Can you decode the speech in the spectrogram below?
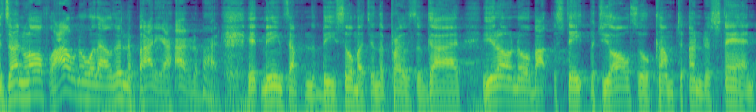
It's unlawful. I don't know whether I was in the body or out of the body. It means something to be so much in the presence of God. You don't know about the state, but you also come to understand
